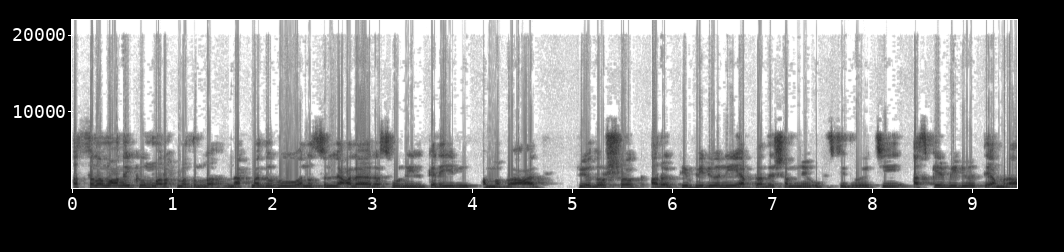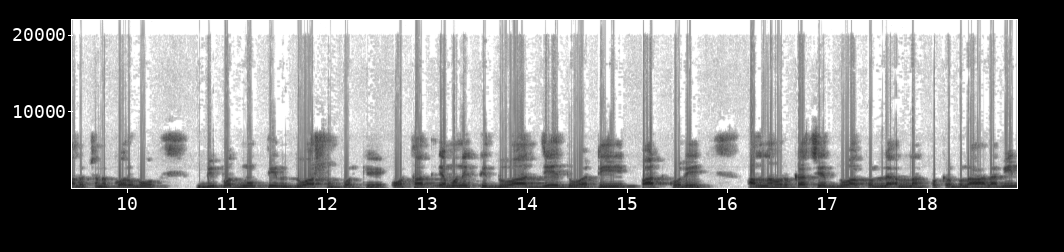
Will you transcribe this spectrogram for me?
আসসালামু আলাইকুম রহমতুল্লাহ। নাহমাদুহু ওয়ানুসাল্লি আলা রাসূলিল করিম। প্রিয় দর্শক, আরও একটি ভিডিও নিয়ে আপনাদের সামনে উপস্থিত হয়েছি। আজকের ভিডিওতে আমরা আলোচনা করব বিপদ মুক্তির দোয়া সম্পর্কে। অর্থাৎ এমন একটি দোয়া, যে দোয়াটি পাঠ করে আল্লাহর কাছে দোয়া করলে আল্লাহ ফকরাবুল আলামিন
